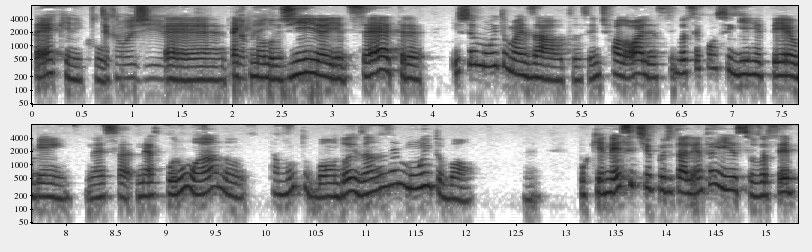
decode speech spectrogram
técnico, tecnologia, é, tecnologia e etc. Isso é muito mais alto. Se a gente fala, olha, se você conseguir reter alguém nessa, nessa por um ano, Tá muito bom. Dois anos é muito bom. Porque nesse tipo de talento é isso. Você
